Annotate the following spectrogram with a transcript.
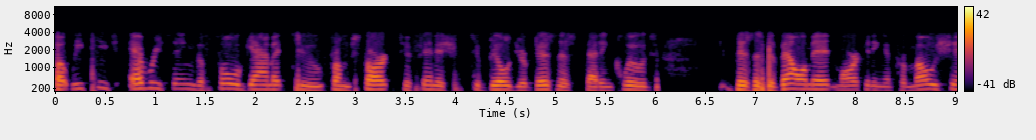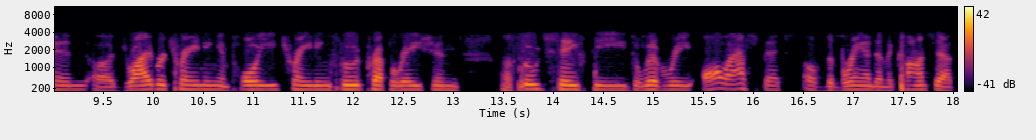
but we teach everything the full gamut to from start to finish to build your business that includes business development marketing and promotion uh, driver training employee training food preparation uh, food safety delivery all aspects of the brand and the concept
